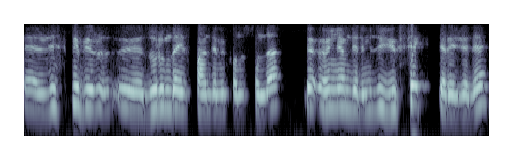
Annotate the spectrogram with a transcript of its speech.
e, riskli bir e, durumdayız pandemi konusunda ve önlemlerimizi yüksek derecede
